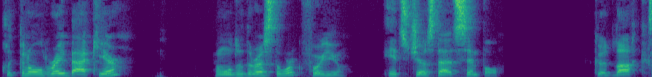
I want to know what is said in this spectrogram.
click an old Ray back here, and we'll do the rest of the work for you. It's just that simple. Good luck.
